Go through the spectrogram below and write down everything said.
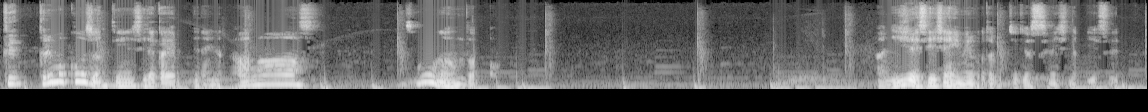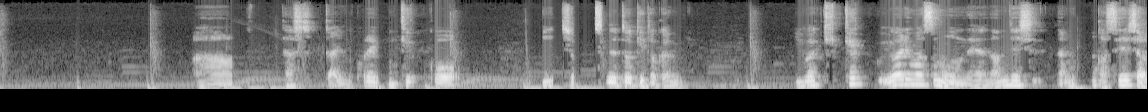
く、車工場の転してだからやめてないな。ああ、そうなんだ。あ、20代正社員辞めることはぶっちゃけお勧めしないです。ああ、確かに、これ結構、飲食するときとか、言わ、結構言われますもんね。なんでし、なんか正社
